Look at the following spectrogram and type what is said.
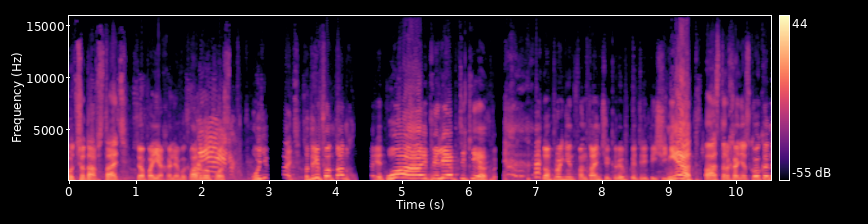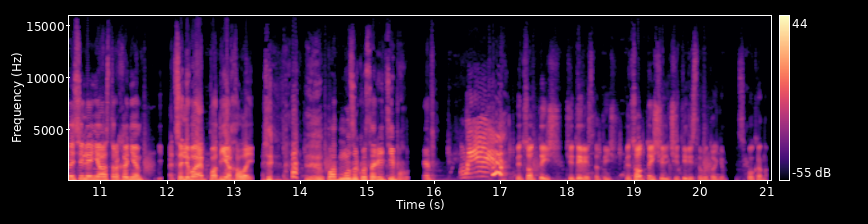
Вот сюда встать. Все, поехали. Выкладываю пост. Уебать! Смотри, фонтан хуярит. О, эпилептики! Кто прыгнет фонтанчик рыбкой 3000? Нет! Астрахань, а сколько населения Астрахани? Ебать, целевая подъехала. Под музыку, смотри, тип хуярит. 500 тысяч, 400 тысяч. 500 тысяч или 400 в итоге? Сколько нахуй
